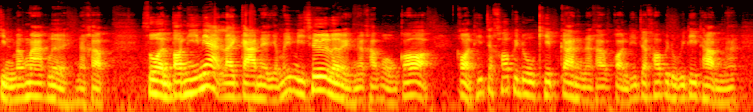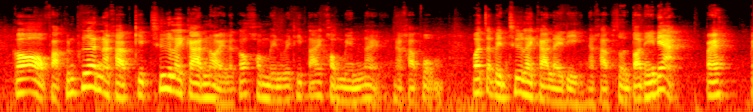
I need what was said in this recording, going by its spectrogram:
กินมากๆเลยนะครับส่วนตอนนี้เนี่ยรายการเนี่ยยังไม่มีชื่อเลยนะครับผมก็ก่อนที่จะเข้าไปดูคลิปกันนะครับ ก่อนที่จะเข้าไปดูวิธีทำนะ ก็ฝากเพื่อนๆนะครับ คิดชื่อรายการหน่อยแล้วก็คอมเมนต์ไว้ที่ใต้คอมเมนต์หน่อยนะครับผมว่าจะเป็นชื่อรายการอะไรดีนะครับ ส่วนตอนนี้เนี่ยไปไป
